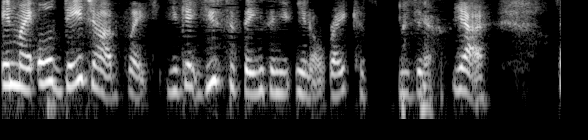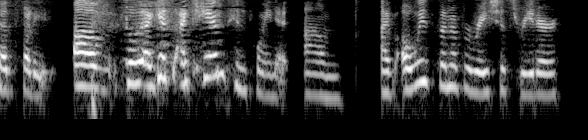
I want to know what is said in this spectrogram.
in my old day jobs, like you get used to things and you, you know, right? Cause you just, yeah, that's funny. Um, so I guess I can pinpoint it. Um, I've always been a voracious reader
